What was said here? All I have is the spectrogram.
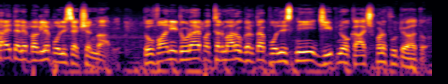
થાય તેને પગલે પોલીસ એક્શનમાં આવી. તોફાની ટોળાએ પથ્થરમારો કરતા પોલીસની જીપનો કાચ પણ ફૂટ્યો હતો.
